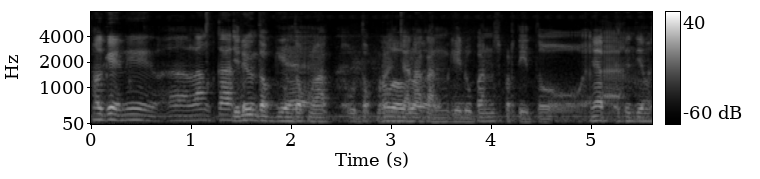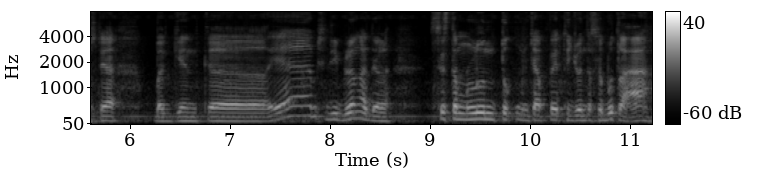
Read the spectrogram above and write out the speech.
Oke, ini eh, langkah jadi untuk ketiga. untuk melak- untuk merencanakan kehidupan seperti itu ya kan? itu dia maksudnya bagian ke ya bisa dibilang adalah sistem lu untuk mencapai tujuan tersebut lah.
